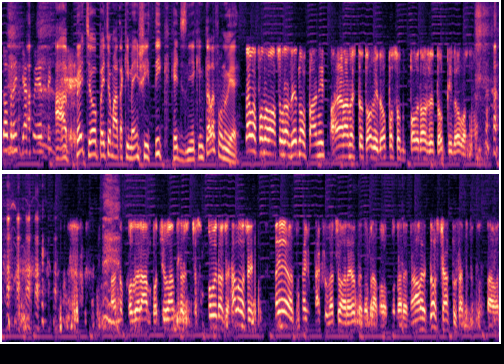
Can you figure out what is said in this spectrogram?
Dobre, ďakujem pekne. A Peťo, Peťo má taký menší tik, keď s niekým telefonuje. Telefonoval som raz jednou pani a ja namiesto dovi dopo som povedal, že dopy dovo. A to pozerám, počúvam sa, že čo som povedal, že halo, že nie, a tak, tak som začala rehotať, dobrá bolo podarené, no, ale dosť často sa mi to stáva.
